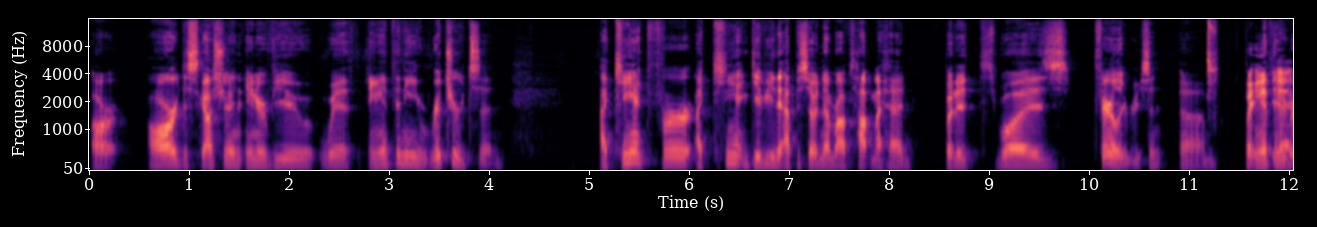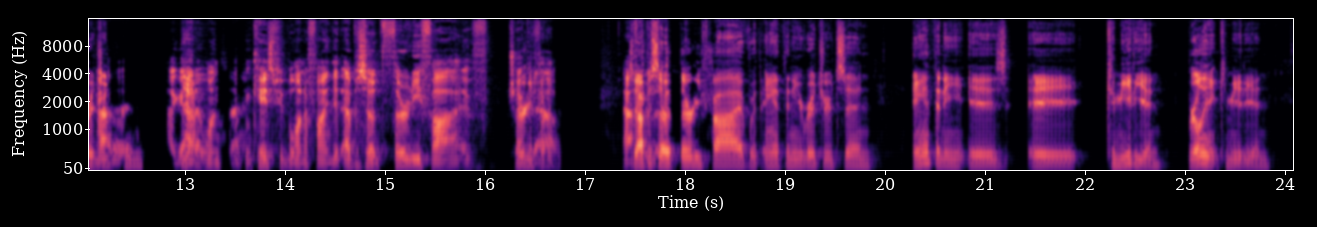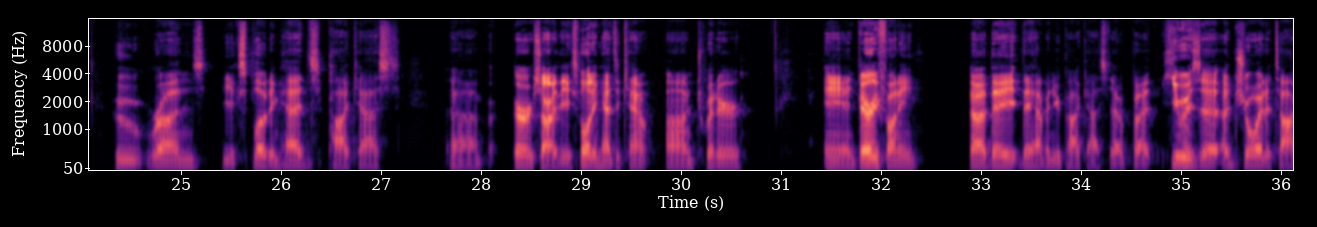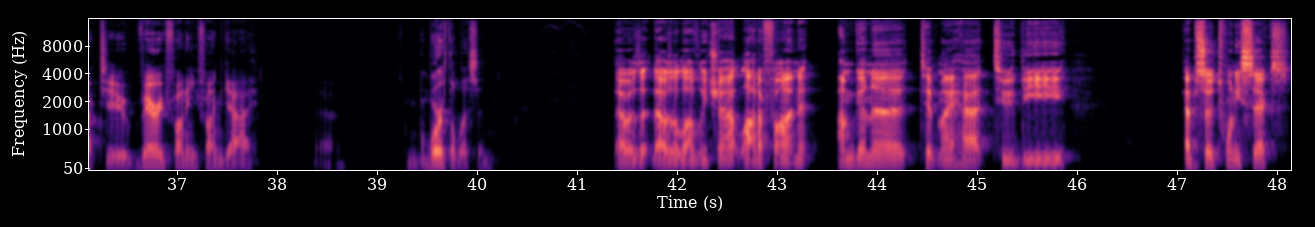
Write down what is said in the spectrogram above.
our our discussion interview with Anthony Richardson. I can't for I can't give you the episode number off the top of my head, but it was fairly recent. Um, but Anthony Yeah, I got it. Richardson, I got Yeah. it. One sec, in case people want to find it. Episode 35. Check it out. So episode 35 with Anthony Richardson. Anthony is a comedian, brilliant comedian who runs the Exploding Heads podcast, um, or sorry, the Exploding Heads account on Twitter, and very funny. Uh, they they have a new podcast out, but he was a, a joy to talk to. Very funny, fun guy. Uh, worth a listen. That was a, that was a lovely chat. A lot of fun. I'm gonna tip my hat to the episode 26,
